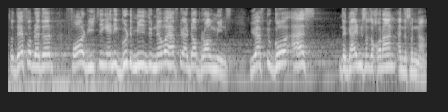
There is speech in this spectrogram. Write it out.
So therefore, brother, for reaching any good means, you never have to adopt wrong means. You have to go as the guidance of the Quran and the Sunnah.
